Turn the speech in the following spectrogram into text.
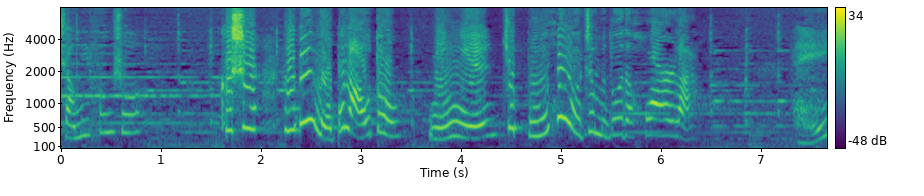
小蜜蜂说：“可是如果我不劳动，明年就不会有这么多的花了。”哎，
